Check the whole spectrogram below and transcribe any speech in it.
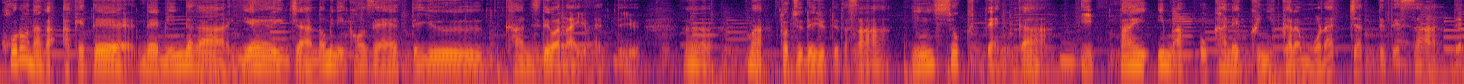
コロナが明けて、ね、みんながイエーイじゃあ飲みに行こうぜっていう感じではないよねっていう、うん、まあ途中で言ってたさ飲食店がいっぱい今お金国からもらっちゃっててさはい。って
